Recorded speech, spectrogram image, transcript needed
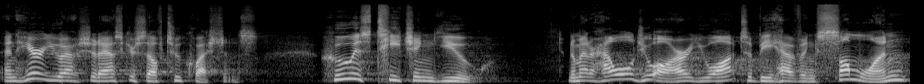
And here you should ask yourself two questions Who is teaching you? No matter how old you are, you ought to be having someone,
